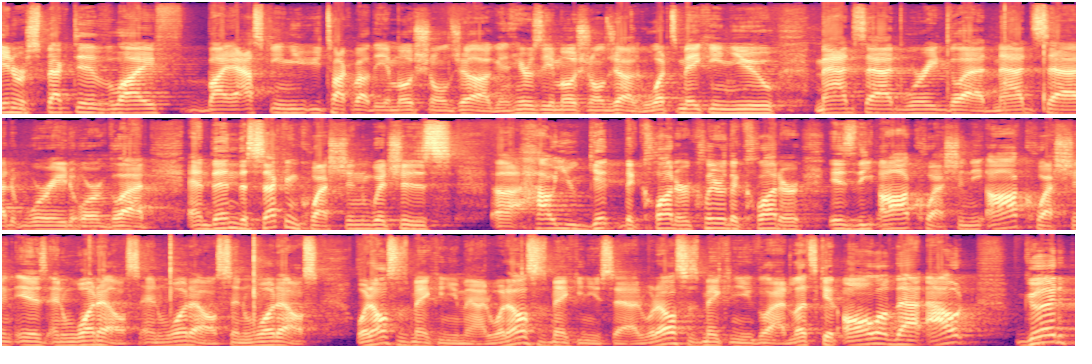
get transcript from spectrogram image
introspective life by asking you you talk about the emotional jug and here's the emotional jug. What's making you mad sad worried glad? Mad sad worried or glad? And then the second question which is uh, how you get the clutter clear the clutter is the ah question. The ah question is and what else? And what else? And what else? What else is making you mad? What else is making you sad? What else is making you glad? Let's get all of that out. Good.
